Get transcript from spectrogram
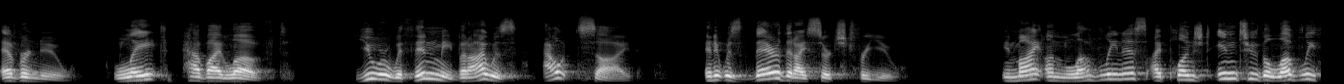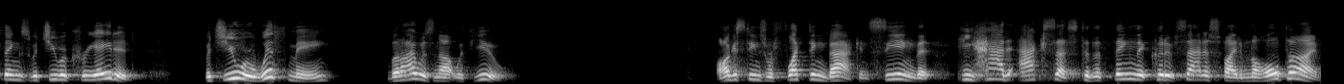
ever new. Late have I loved. You were within me, but I was outside, and it was there that I searched for you. In my unloveliness, I plunged into the lovely things which you were created, but you were with me but I was not with you. Augustine's reflecting back and seeing that he had access to the thing that could have satisfied him the whole time,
